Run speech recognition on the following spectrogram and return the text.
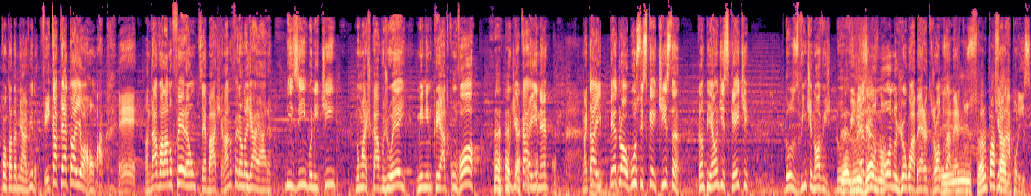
contar da minha vida? Fica quieto aí, ó, arrombado. É, andava lá no feirão, Sebastião, lá no feirão da Jaiara. Lisinho, bonitinho, não machucava o joelho, menino criado com vó, podia cair, né? Mas tá aí, Pedro Augusto, skatista, campeão de skate dos 29, do É, do 29 jogo aberto, Jogos Isso, Abertos ano de passado. Anápolis.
